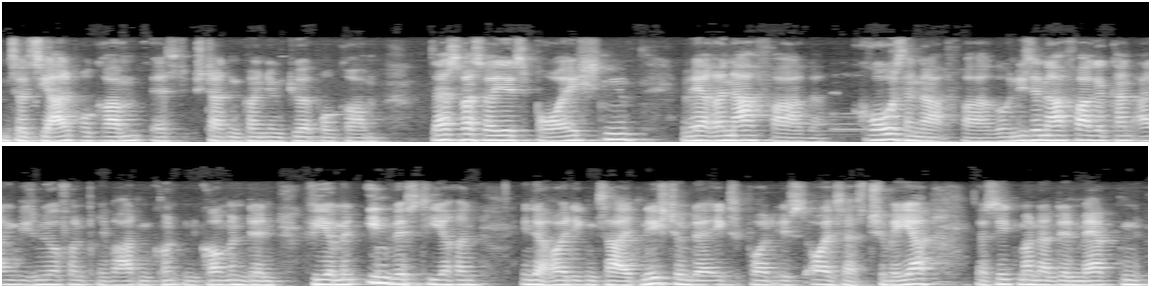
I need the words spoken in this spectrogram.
ein Sozialprogramm ist statt ein Konjunkturprogramm. Das, was wir jetzt bräuchten, wäre Nachfrage, große Nachfrage. Und diese Nachfrage kann eigentlich nur von privaten Kunden kommen, denn Firmen investieren in der heutigen Zeit nicht und der Export ist äußerst schwer. Das sieht man an den Märkten,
